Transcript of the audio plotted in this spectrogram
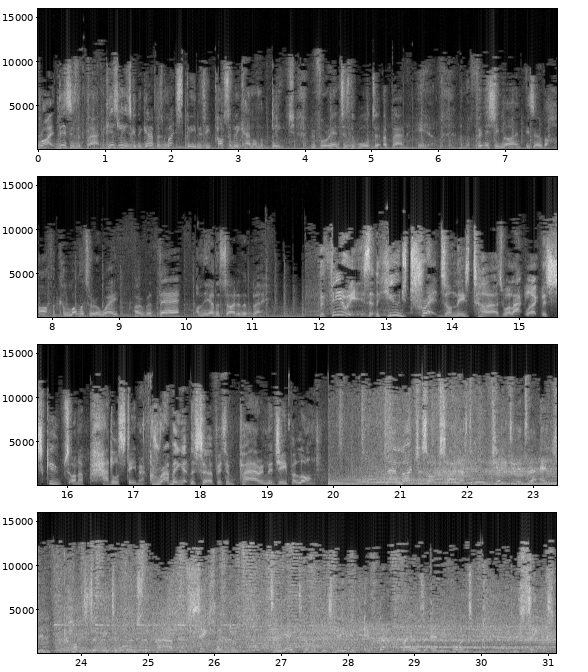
Right, this is the plan. Gisley is going to get up as much speed as he possibly can on the beach before he enters the water about here. And the finishing line is over half a kilometre away over there on the other side of the bay. The theory is that the huge treads on these tyres will act like the scoops on a paddle steamer, grabbing at the surface and powering the Jeep along. Now, nitrous oxide has to be injected into that engine constantly to boost the power from 600 to the 800 that's needed. If that fails at any point, he sinks.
